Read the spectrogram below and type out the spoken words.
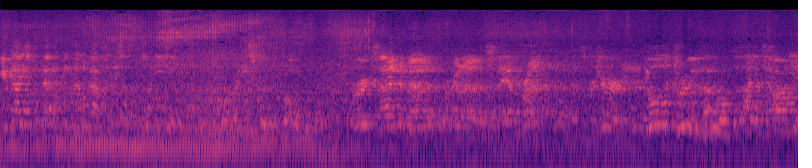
You guys will definitely know about this opportunity. We're roll. We're excited about it. We're gonna stay up front. That's for sure. You're the crew that were on the planet to argue.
